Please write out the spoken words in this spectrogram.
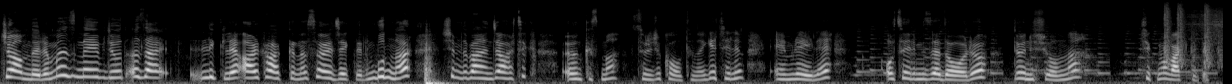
camlarımız mevcut. Özellikle arka hakkında söyleyeceklerim bunlar. Şimdi bence artık ön kısma sürücü koltuğuna geçelim. Emre ile otelimize doğru dönüş yoluna çıkma vaktidir.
